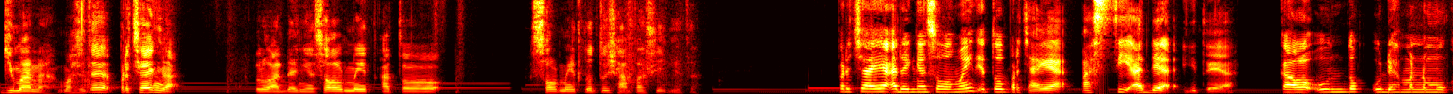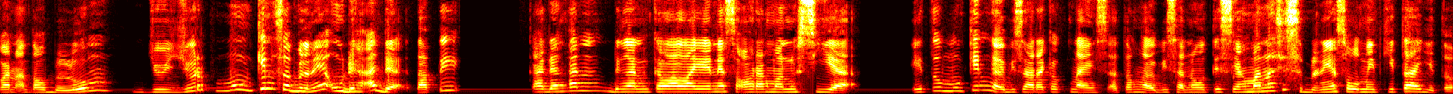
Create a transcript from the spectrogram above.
Gimana? Maksudnya percaya nggak lu adanya soulmate atau soulmate lu tuh siapa sih gitu? Percaya adanya soulmate itu percaya pasti ada gitu ya. Kalau untuk udah menemukan atau belum, jujur mungkin sebenarnya udah ada, tapi kadang kan dengan kelalaiannya seorang manusia itu mungkin nggak bisa recognize atau nggak bisa notice yang mana sih sebenarnya soulmate kita gitu.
